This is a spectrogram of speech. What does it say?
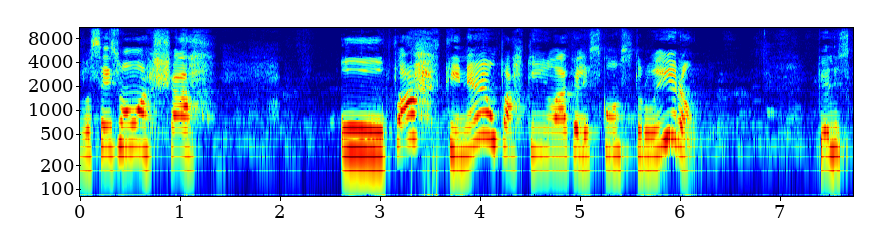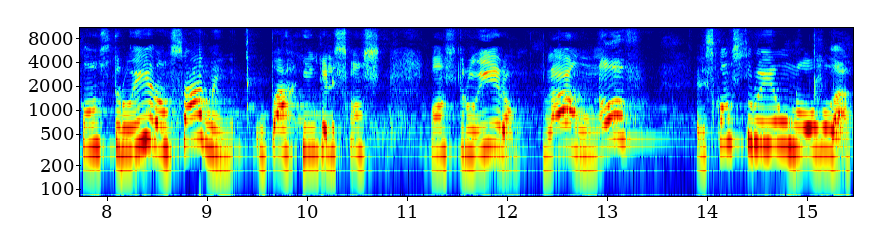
vocês vão achar o parque, né? Um parquinho lá que eles construíram. Que eles construíram, sabem? O parquinho que eles construíram lá, um novo. Eles construíram um novo lá.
